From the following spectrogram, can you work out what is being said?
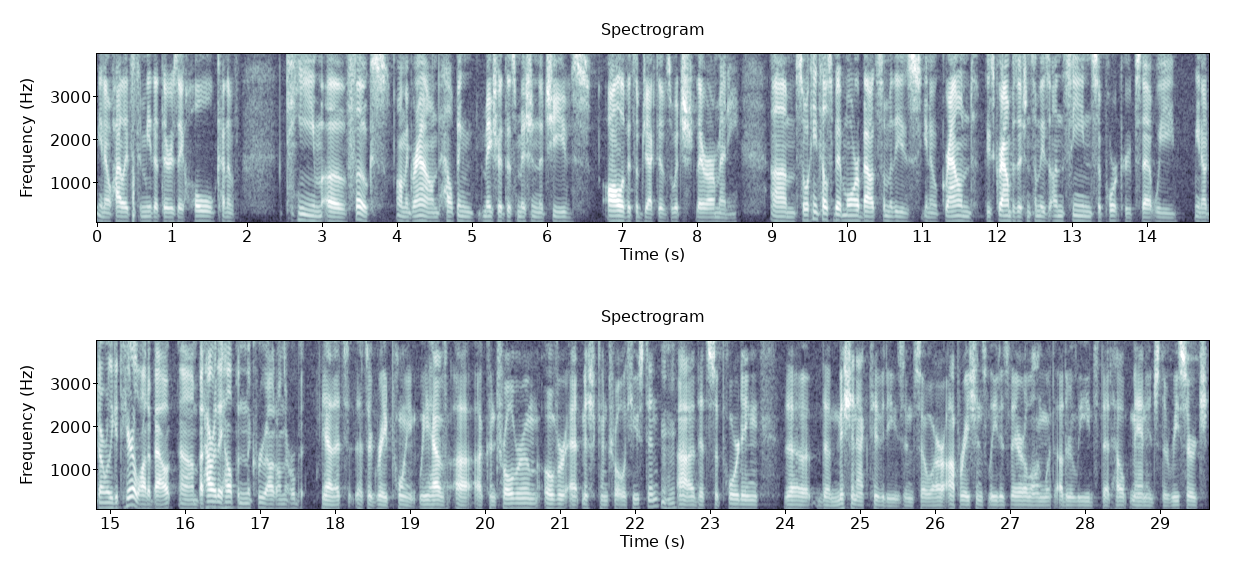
you know, highlights to me that there is a whole kind of team of folks on the ground helping make sure that this mission achieves all of its objectives, which there are many. Um, so, what can you tell us a bit more about some of these, you know, ground these ground positions, some of these unseen support groups that we, you know, don't really get to hear a lot about? Um, but how are they helping the crew out on their orbit? Yeah, that's that's a great point. We have a, a control room over at Mission Control Houston Mm-hmm. uh, that's supporting the the mission activities, and so our operations lead is there, along with other leads that help manage the research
